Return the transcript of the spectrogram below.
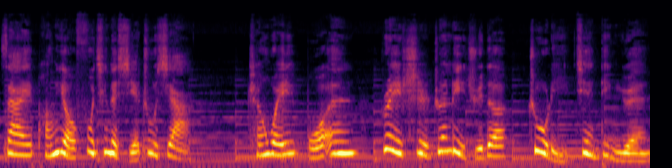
在朋友父亲的协助下，成为伯恩瑞士专利局的助理鉴定员，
